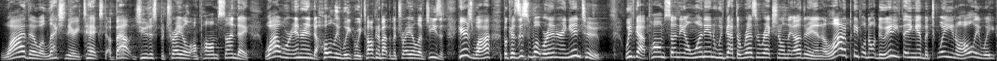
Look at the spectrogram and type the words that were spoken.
why, though, a lectionary text about Judas' betrayal on Palm Sunday? Why we're entering into Holy Week? Are we talking about the betrayal of Jesus? Here's why because this is what we're entering into. We've got Palm Sunday on one end and we've got the resurrection on the other end. a lot of people don't do anything in between on Holy Week.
